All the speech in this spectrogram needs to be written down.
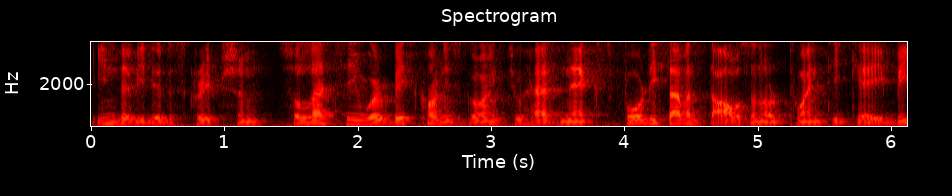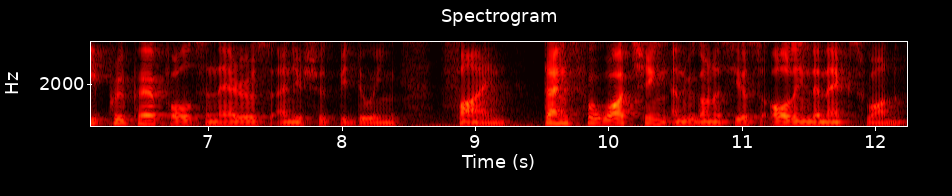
in the video description. So let's see where Bitcoin is going to head next, 47,000 or 20k. Be prepared for all scenarios and you should be doing fine. Thanks for watching and we're gonna see us all in the next one.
